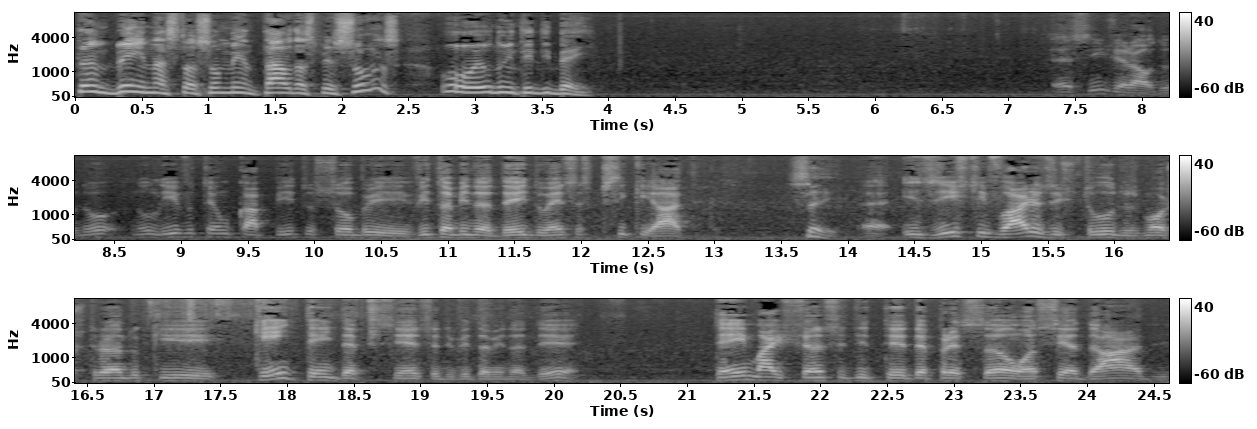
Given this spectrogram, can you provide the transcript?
também na situação mental das pessoas ou eu não entendi bem? É sim, Geraldo. No, no livro tem um capítulo sobre vitamina D e doenças psiquiátricas. Sei. É, Existem vários estudos mostrando que quem tem deficiência de vitamina D tem mais chance de ter depressão, ansiedade,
